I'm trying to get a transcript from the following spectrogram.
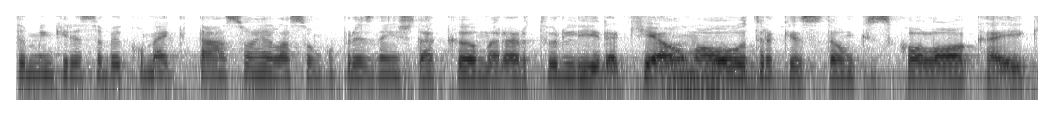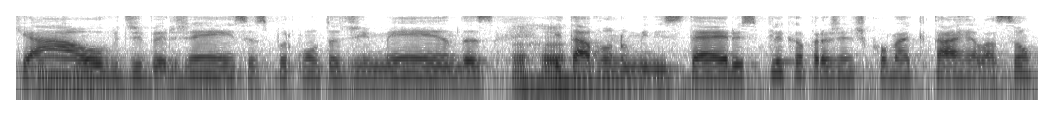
Também queria saber como é que está a sua relação com o presidente da Câmara, Arthur Lira, que é uma uhum. outra questão que se coloca aí, que ah, houve divergências por conta de emendas uhum. que estavam no Ministério. Explica para a gente como é que está a relação,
